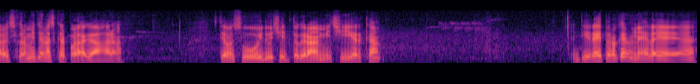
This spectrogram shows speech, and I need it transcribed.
Allora, sicuramente è una scarpa da gara. Stiamo sui 200 grammi circa. Direi però che non è la...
